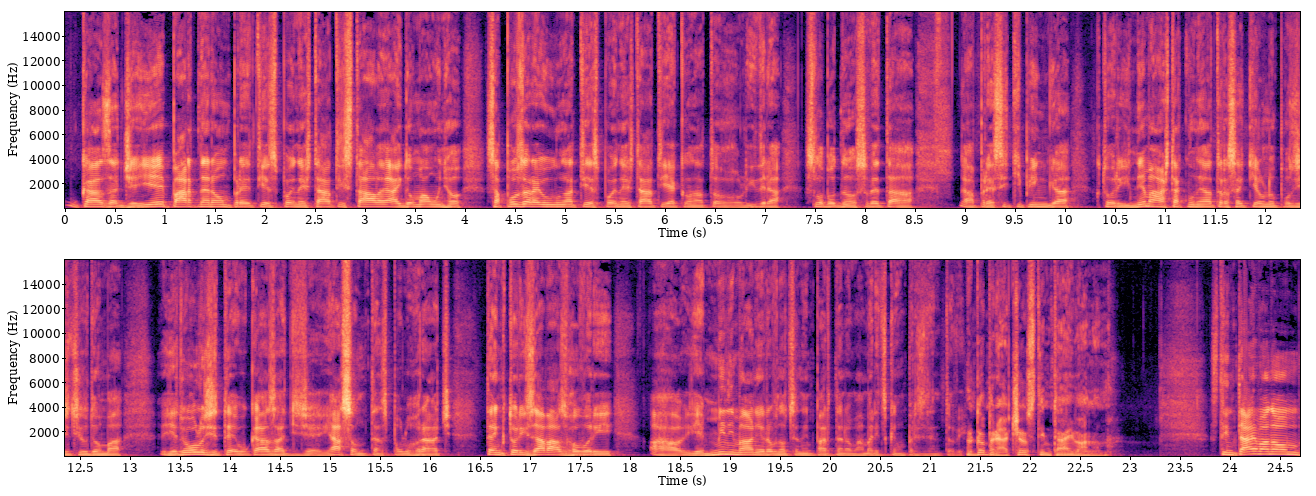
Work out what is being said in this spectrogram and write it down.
ukázať, že je partnerom pre tie Spojené štáty. Stále aj doma u ňoho sa pozerajú na tie Spojené štáty ako na toho lídra slobodného sveta a pre Xi Jinpinga, ktorý nemá až takú neotrasateľnú pozíciu doma. Je dôležité ukázať, že ja som ten spoluhráč, ten, ktorý za vás hovorí a je minimálne rovnocenným partnerom americkému prezidentovi. No dobrá, čo s tým Tajvanom? Tým Tajvanom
